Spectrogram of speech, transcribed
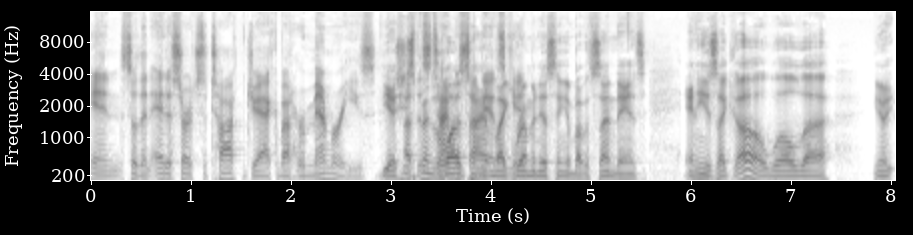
And so then Etta starts to talk to Jack about her memories. Yeah, she spends a lot of time Sundance like Kid. reminiscing about the Sundance, and he's like, "Oh, well, uh, you know,"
